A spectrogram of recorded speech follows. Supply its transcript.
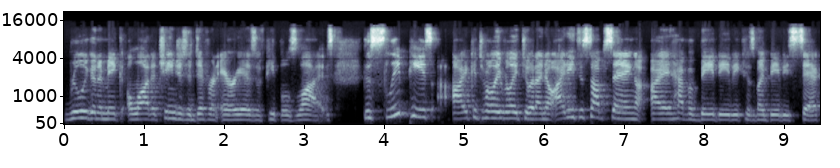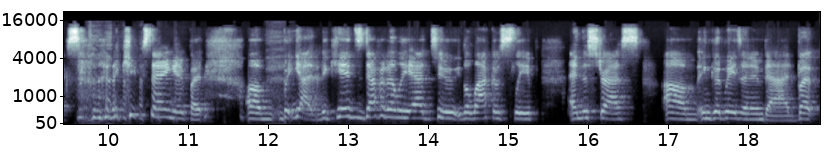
really going to make a lot of changes in different areas of people's lives. The sleep piece, I can totally relate to it. I know I need to stop saying I have a baby because my baby's six, and I keep saying it, but um, but yeah, the kids definitely add to the lack of sleep and the stress um, in good ways and in bad. But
